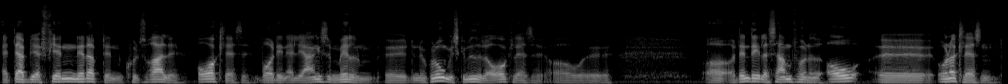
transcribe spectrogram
at der bliver fjenden netop den kulturelle overklasse, hvor det er en alliance mellem øh, den økonomiske middel- og overklasse og, øh, og, og den del af samfundet og øh, underklassen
